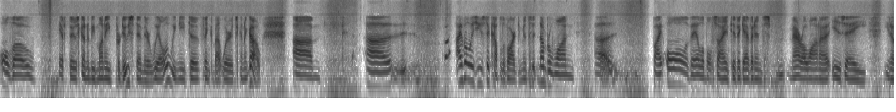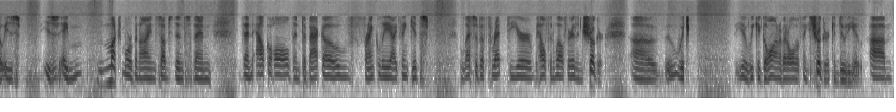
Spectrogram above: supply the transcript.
although, if there's going to be money produced, and there will, we need to think about where it's going to go. Um, uh, I've always used a couple of arguments. That number one, uh, by all available scientific evidence, marijuana is a, you know, is is a much more benign substance than than alcohol, than tobacco. Frankly, I think it's less of a threat to your health and welfare than sugar, uh, which you know, we could go on about all the things sugar can do to you. Um,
